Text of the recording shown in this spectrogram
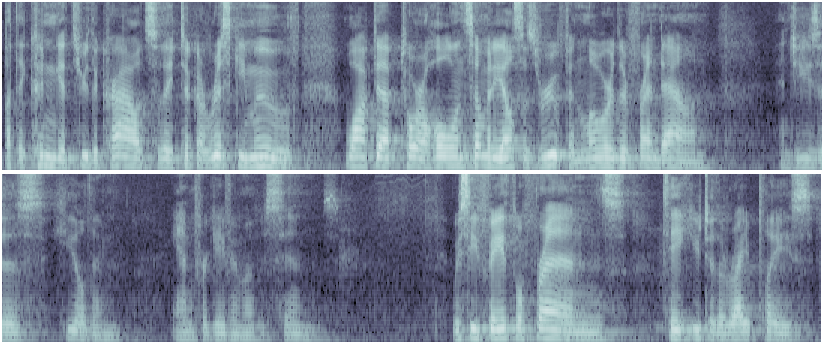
But they couldn't get through the crowd, so they took a risky move, walked up, tore a hole in somebody else's roof, and lowered their friend down. And Jesus healed him and forgave him of his sins. We see faithful friends take you to the right place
